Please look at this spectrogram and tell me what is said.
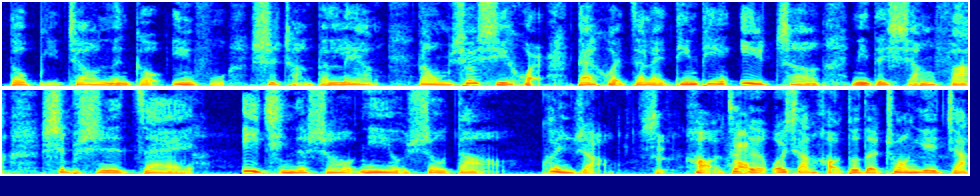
都比较能够应付市场的量。那我们休息一会儿，待会儿再来听听奕成你的想法，是不是在疫情的时候你有受到？困扰是好，这个我想好多的创业家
